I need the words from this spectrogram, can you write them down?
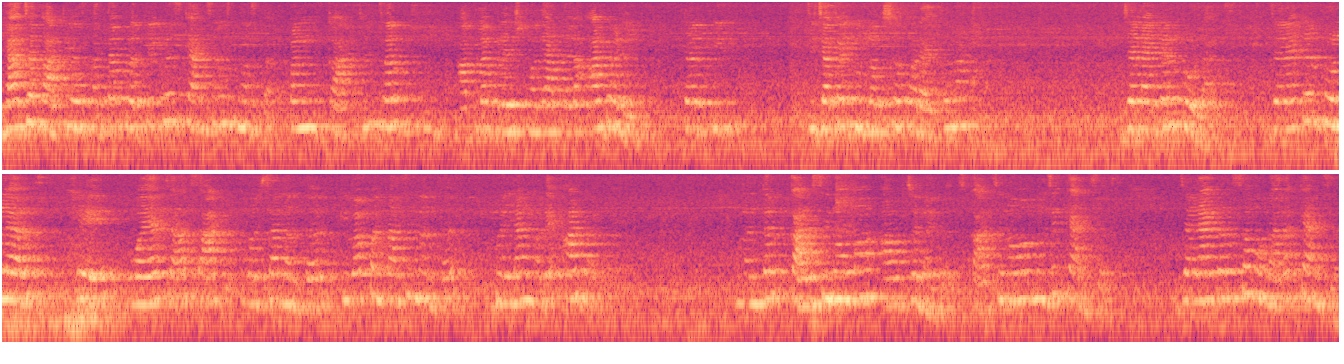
ह्या ज्या गाठी असतात त्या प्रत्येक वेळेस कॅन्सरच नसतात. पण गाठी जर आपल्या ब्रेस्टमध्ये आपल्याला आढळेल तिच्याकडे दुर्लक्ष करायचं नाही. जनायटर प्रोलॅप्स जनायटर प्रोलॅप्स हे वयाच्या साठ वर्षानंतर किंवा पन्नासीनंतर महिलांमध्ये आढळतं नंतर कार्सिनोमा ऑफ जनायटल्स कार्सिनोमा म्हणजे कॅन्सर. जनायटलचा होणारा कॅन्सर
